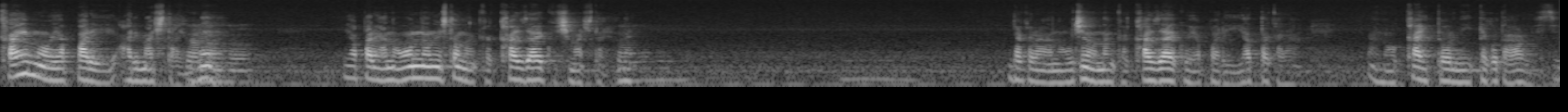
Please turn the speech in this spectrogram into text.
貝もやっぱりありましたよね。やっぱりあの女の人なんか貝細工しましたよね。だからあのうちのなんか貝細工やっぱりやったからあの貝取りに行ったことあるんですよ。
